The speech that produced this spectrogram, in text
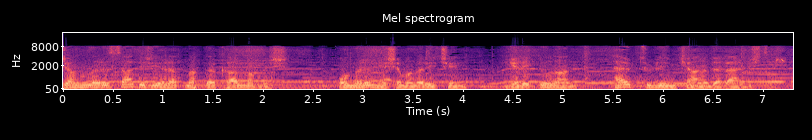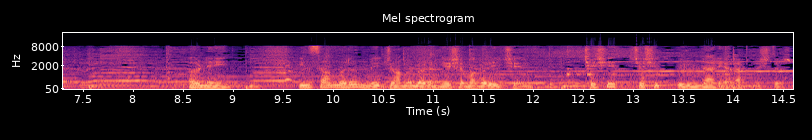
canlıları sadece yaratmakla kalmamış, onların yaşamaları için gerekli olan her türlü imkanı da vermiştir. Örneğin, insanların ve canlıların yaşamaları için çeşit çeşit ürünler yaratmıştır.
